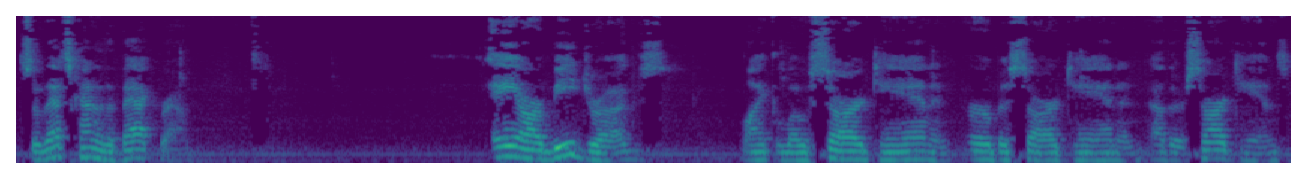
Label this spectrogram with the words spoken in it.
So that's kind of the background. ARB drugs like losartan and irbesartan and other sartans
